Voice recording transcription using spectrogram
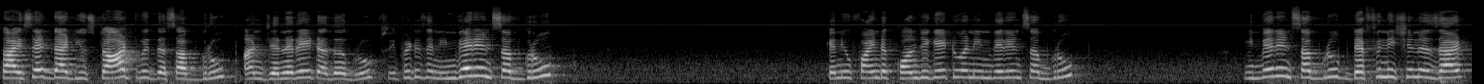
So, I said that you start with the subgroup and generate other groups. If it is an invariant subgroup, can you find a conjugate to an invariant subgroup? Invariant subgroup definition is that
